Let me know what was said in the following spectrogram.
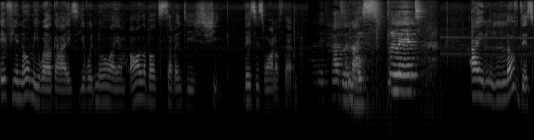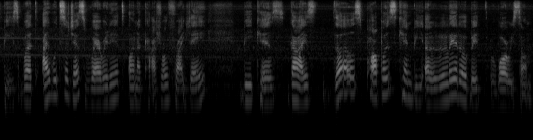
if you know me well guys you would know I am all about 70s chic this is one of them. And it has a nice split. I love this piece, but I would suggest wearing it on a casual Friday because, guys, those poppers can be a little bit worrisome.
